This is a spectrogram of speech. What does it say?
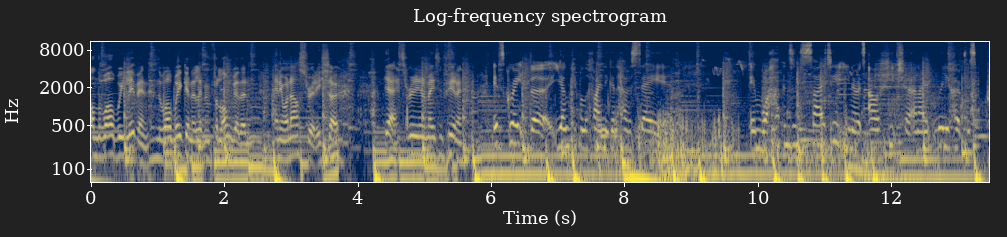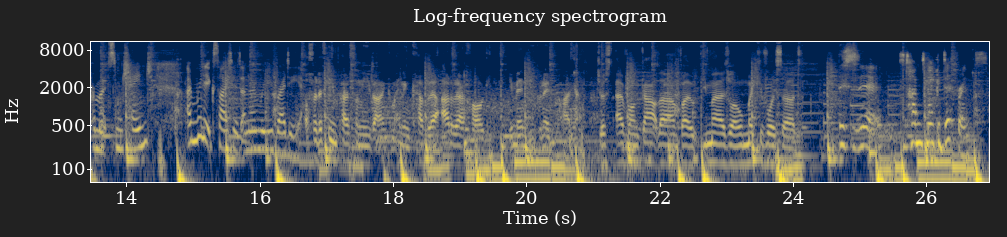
on the world we live in, and the world we're going to live in for longer than anyone else, really. So, yeah, it's really an amazing feeling. It's great that young people are finally going to have a say in in what happens in society. You know, it's our future and I really hope this promotes some change. I'm really excited and I'm really ready. Os ydych chi'n person ifanc, mae hyn yn cyfle ardderchog i mynd i gwneud gwahaniaeth. Just everyone get out there and vote. You may as well make your voice heard. This is it. It's time to make a difference.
